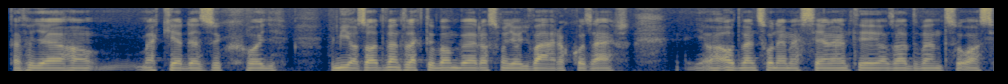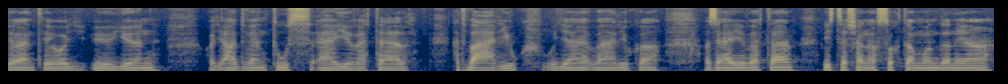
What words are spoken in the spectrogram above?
Tehát ugye, ha megkérdezzük, hogy mi az advent, legtöbb ember azt mondja, hogy várakozás. Advent szó nem ezt jelenti, az advent szó azt jelenti, hogy ő jön, vagy adventus, eljövetel. Hát várjuk, ugye, várjuk a, az eljövetel. Biztosan azt szoktam mondani a,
